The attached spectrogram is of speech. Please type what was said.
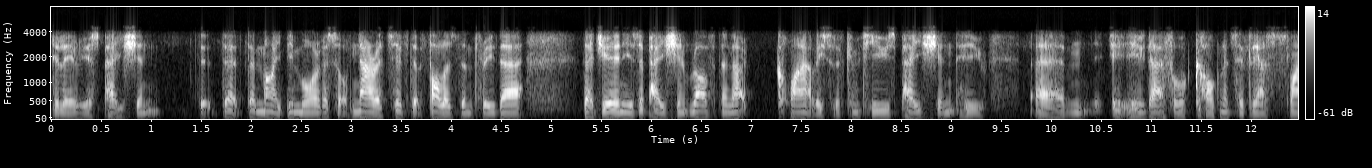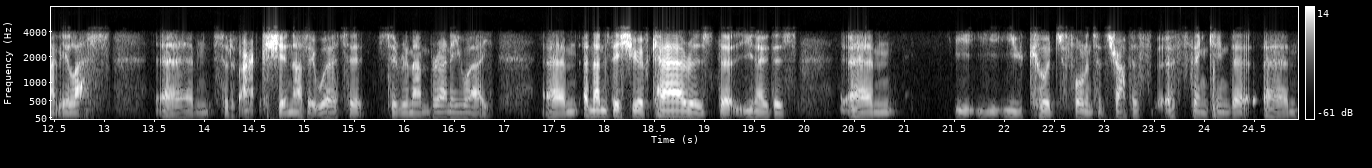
delirious patient, that, that there might be more of a sort of narrative that follows them through their their journey as a patient, rather than that quietly sort of confused patient who um, who therefore cognitively has slightly less um, sort of action, as it were, to to remember anyway. Um, and then there's the issue of carers that you know there's um, you, could fall into the trap of, of thinking that um,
